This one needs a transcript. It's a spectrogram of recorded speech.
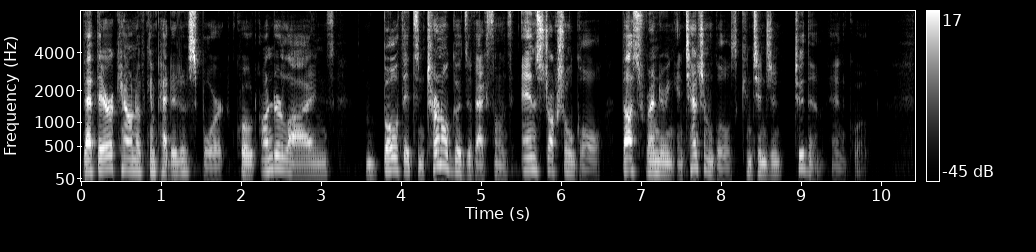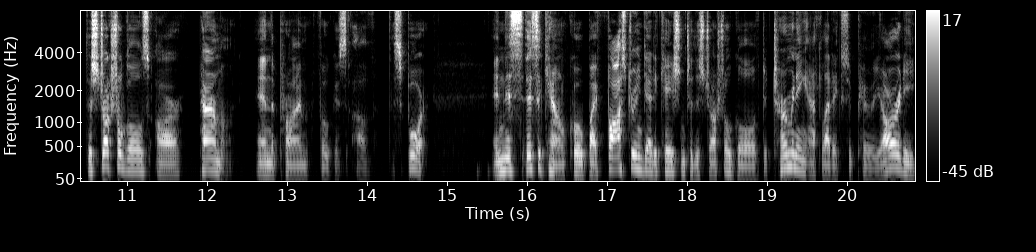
that their account of competitive sport, quote, underlines both its internal goods of excellence and structural goal, thus rendering intentional goals contingent to them, end quote. The structural goals are paramount and the prime focus of the sport. In this, this account, quote, by fostering dedication to the structural goal of determining athletic superiority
